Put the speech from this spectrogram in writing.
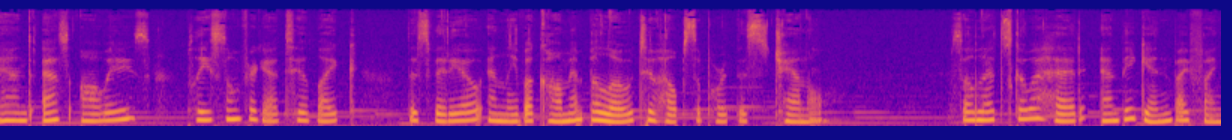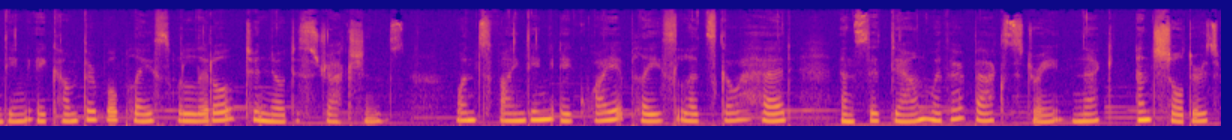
And as always, please don't forget to like this video and leave a comment below to help support this channel. So let's go ahead and begin by finding a comfortable place with little to no distractions. Once finding a quiet place, let's go ahead and sit down with our back straight, neck and shoulders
